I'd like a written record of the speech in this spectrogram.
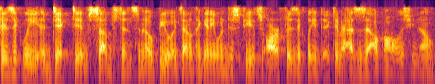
physically addictive substance, and opioids, I don't think anyone disputes, are physically addictive, as is alcohol, as you know,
